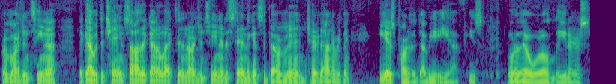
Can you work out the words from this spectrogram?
from Argentina, the guy with the chainsaw that got elected in Argentina to stand against the government and tear down everything. He is part of the WEF. He's one of their world leaders.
